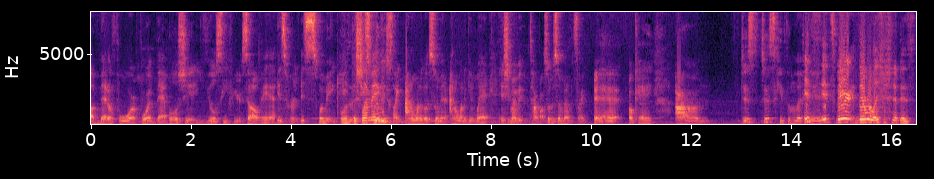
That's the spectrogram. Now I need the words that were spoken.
a metaphor for that bullshit you'll see for yourself Yeah. is for is swimming because she's really just like I don't want to go swimming I don't want to get wet and she might be talking about swimming but it's like eh okay um just just keep them lifted It's it's very their relationship is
